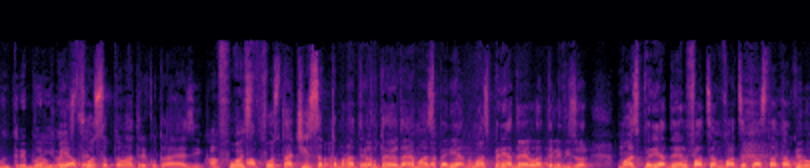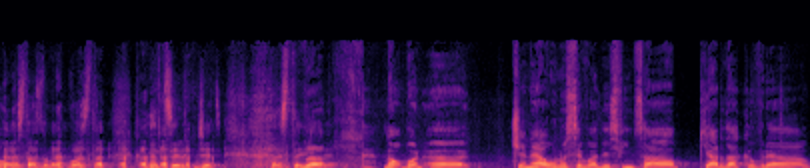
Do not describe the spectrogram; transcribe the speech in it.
întrebările da. păi astea. a fost săptămâna trecută, aia zic. A fost? A fost aici săptămâna trecută, eu de-aia m-am speriat. Nu m-am speriat de el la televizor. M-am speriat de el față în față, că a stat acolo unde stați dumneavoastră. Înțelegeți? Asta e da. No, bun. Uh, CNA-ul nu se va desfința, chiar dacă vrea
